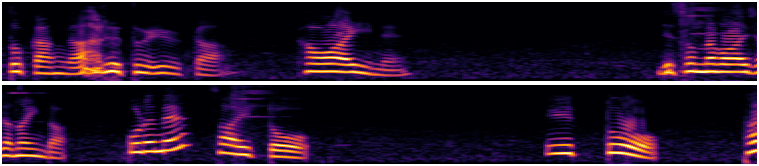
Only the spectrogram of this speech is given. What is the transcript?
人感があるというか、かわいいね。で、そんな場合じゃないんだ。これね、サイト。えーっと、太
